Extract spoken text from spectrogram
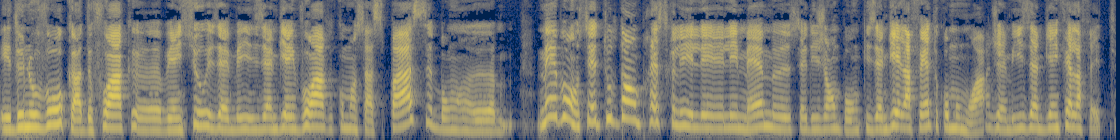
Et de nouveau, quand des fois que, bien sûr, ils aiment, ils aiment bien voir comment ça se passe, bon, euh, mais bon, c'est tout le temps presque les, les, les mêmes, c'est des gens, bon, qui aiment bien la fête comme moi, j'aime, ils aiment bien faire la fête.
